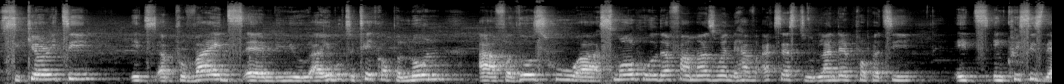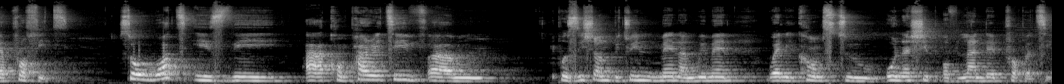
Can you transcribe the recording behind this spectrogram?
security, it provides, um, you are able to take up a loan uh, for those who are smallholder farmers, when they have access to landed property, it increases their profits. So, what is the uh, comparative um, position between men and women when it comes to ownership of landed property?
